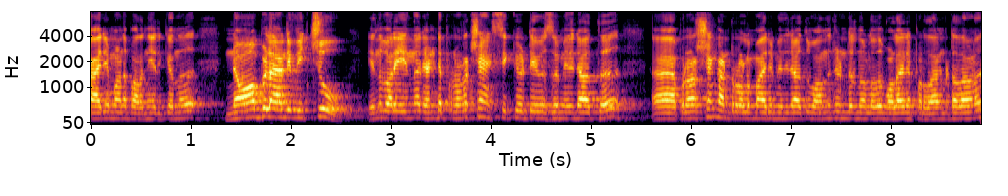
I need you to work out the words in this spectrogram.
കാര്യമാണ് പറഞ്ഞിരിക്കുന്നത്. നോബിൾ ആൻഡ് വിച്ചു എന്ന് പറയുന്ന രണ്ട് പ്രൊഡക്ഷൻ എക്സിക്യൂട്ടീവ്സും ഇതിനകത്ത് പ്രൊഡക്ഷൻ കൺട്രോളർമാരും ഇതിനകത്ത് വന്നിട്ടുണ്ട് എന്നുള്ളത് വളരെ പ്രധാനപ്പെട്ടതാണ്.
